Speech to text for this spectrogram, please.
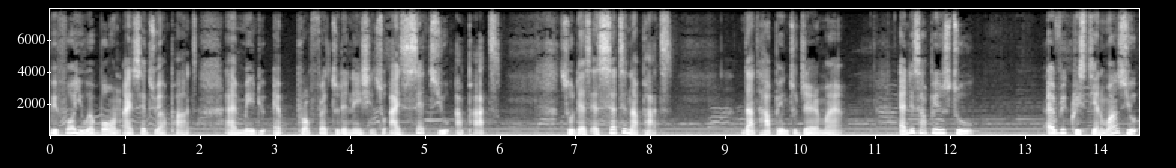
Before you were born, I set you apart. I made you a prophet to the nation. So I set you apart. So there's a setting apart that happened to Jeremiah. And this happens to every Christian once you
